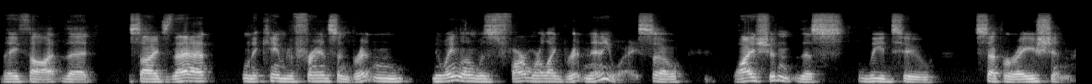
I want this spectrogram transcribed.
they thought that besides that, when it came to France and Britain, New England was far more like Britain anyway. So why shouldn't this lead to separation?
